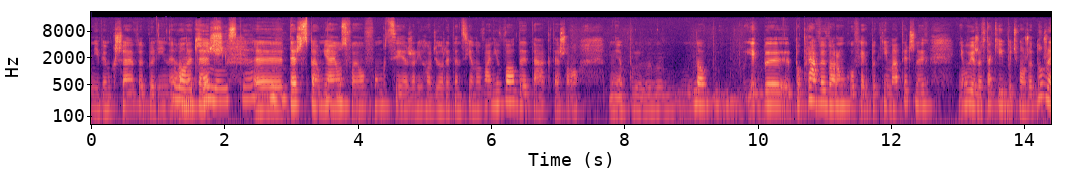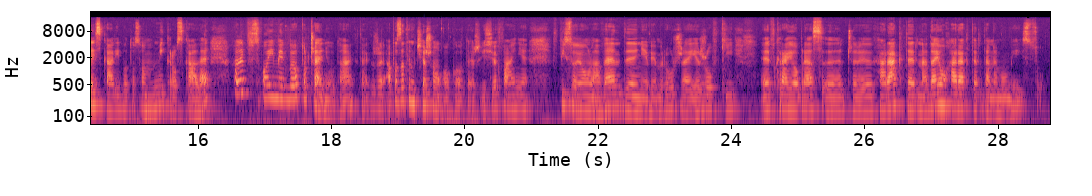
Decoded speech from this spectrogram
nie wiem, krzewy, byliny, Łąki one też, miejskie. Mhm. też spełniają swoją funkcję, jeżeli chodzi o retencjonowanie wody, tak, też o no, jakby poprawę warunków jakby klimatycznych. Nie mówię, że w takiej być może dużej skali, bo to są mikroskale, ale w swoim jakby otoczeniu, tak, także, a poza tym cieszą oko też i się fajnie wpisują lawendy, nie wiem, róże, jeżówki e, w krajobraz, e, czy charakter, nadają charakter danemu miejscu.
